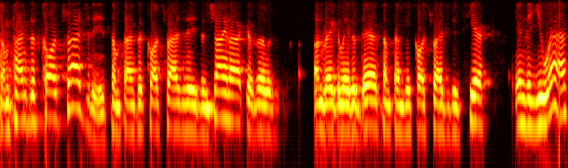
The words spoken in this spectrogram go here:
sometimes it's caused tragedies. Sometimes it caused tragedies in China because it was unregulated there. Sometimes it caused tragedies here. In the U.S.,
